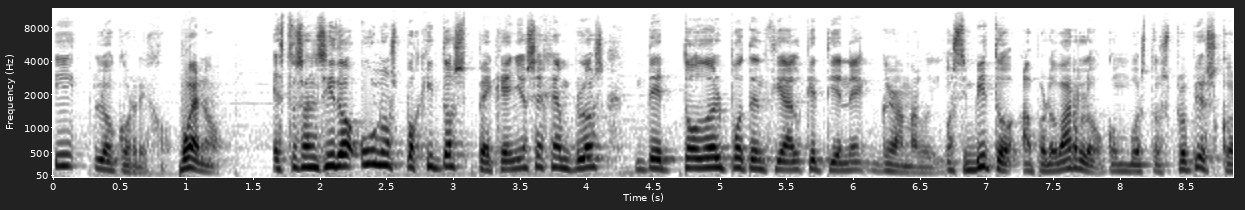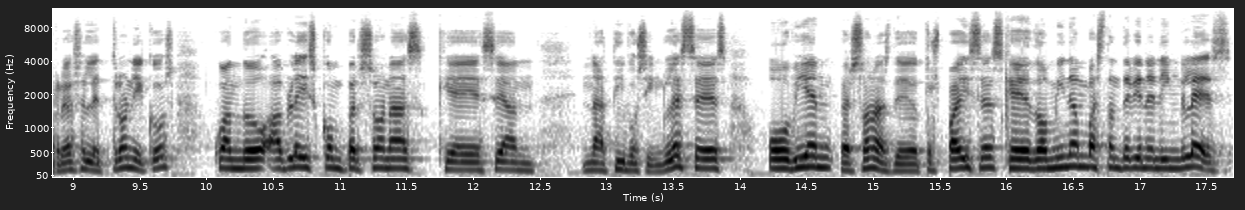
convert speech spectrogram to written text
y lo corrijo. Bueno, estos han sido unos poquitos pequeños ejemplos de todo el potencial que tiene Grammarly. Os invito a probarlo con vuestros propios correos electrónicos cuando habléis con personas que sean nativos ingleses o bien personas de otros países que dominan bastante bien el inglés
